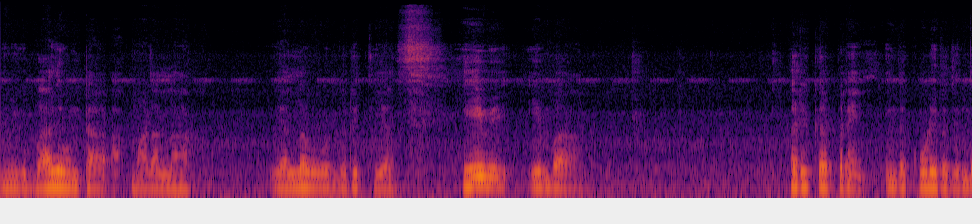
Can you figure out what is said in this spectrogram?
ನಿಮಗೆ ಬಾಧೆ ಉಂಟ, ಮಾಡಲ್ಲ, ಎಲ್ಲವೂ ಒಂದು ರೀತಿಯ ಸೇವೆ ಎಂಬ ಪರಿಕಲ್ಪನೆಯಿಂದ ಕೂಡಿರೋದ್ರಿಂದ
